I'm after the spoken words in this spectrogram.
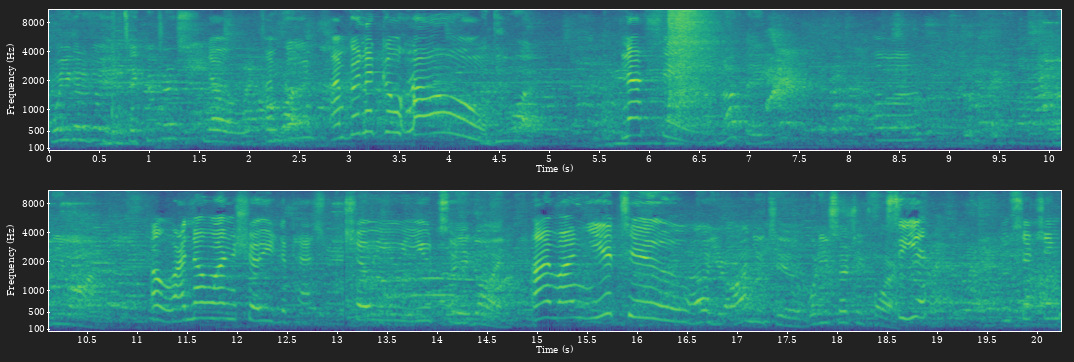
Where are you gonna go? You gonna take pictures? No, I'm going. I'm gonna go home. Do what? Nothing. Nothing. Um, What are you on? oh, I don't want to show you the password. Show you YouTube. Where are you going? I'm on YouTube. Oh, you're on YouTube. What are you searching for? See? I'm searching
